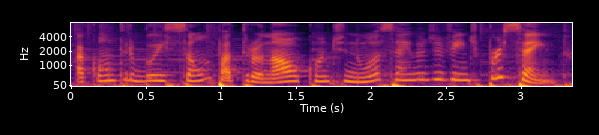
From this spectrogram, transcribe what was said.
a contribuição patronal continua sendo de 20%.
